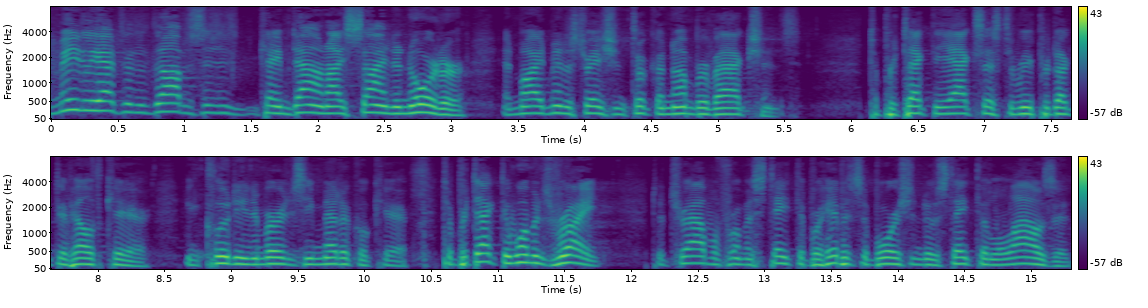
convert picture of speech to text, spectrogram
Immediately after the Dobbs decision came down, I signed an order, and my administration took a number of actions. to protect the access to reproductive health care, including emergency medical care, to protect the woman's right to travel from a state that prohibits abortion to a state that allows it,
